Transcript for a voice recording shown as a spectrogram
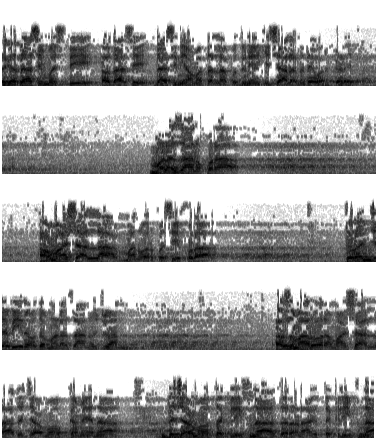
دغه داسې مستی او داسې داسې نعمت الله په دنیا کې چاله نه دی ورکړی مړزان خورا او ماشاء الله من ورپسې خورا ترنجبین او د مړزانو ژوند او زما روره ماشاء الله د جامو کمه نه د جامو تکلیف نه د رڼا تکلیف نه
